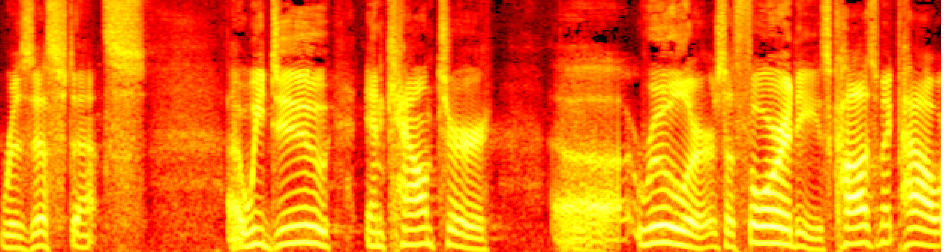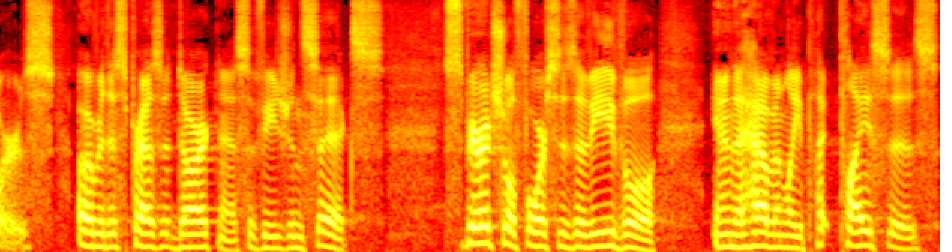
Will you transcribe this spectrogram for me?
resistance. Uh, we do encounter uh, rulers, authorities, cosmic powers over this present darkness, Ephesians 6, spiritual forces of evil in the heavenly places.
